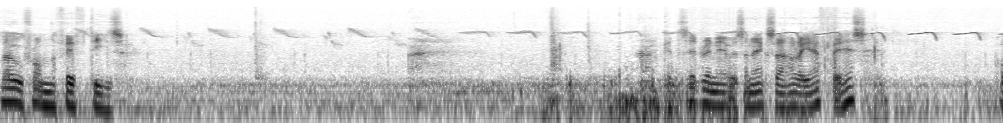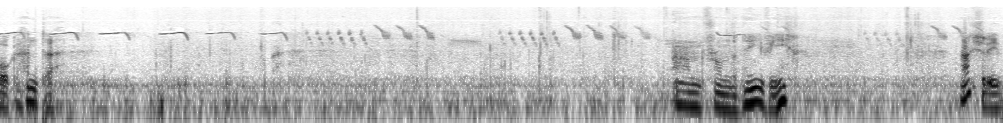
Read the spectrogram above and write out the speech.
So from the 50s. And considering it was an ex-RAF base, Hawker Hunter. And from the Navy, actually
